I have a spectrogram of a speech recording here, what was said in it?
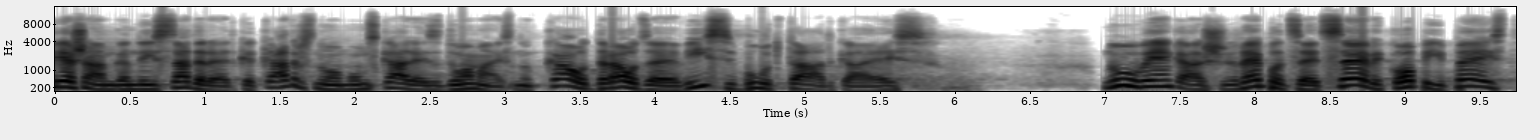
tiešām gandrīz sadarēt, ka katrs no mums kādreiz domājis, nu, kaut draudzē visi būtu tādi kā es. Nu, vienkārši replicēt sevi, kopiju pēst,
